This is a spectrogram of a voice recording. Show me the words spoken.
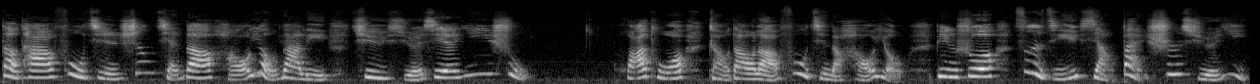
到他父亲生前的好友那里去学些医术。华佗找到了父亲的好友，并说自己想拜师学艺。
